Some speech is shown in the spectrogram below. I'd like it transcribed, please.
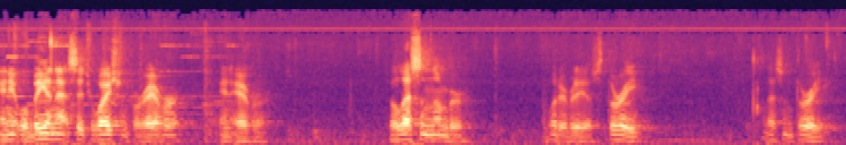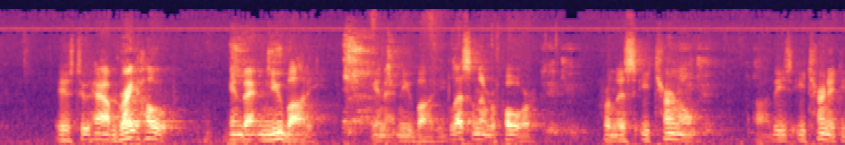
And it will be in that situation forever and ever. So, lesson number, whatever it is, three. Lesson three is to have great hope in that new body. In that new body. Lesson number four from this eternal, uh, these eternity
